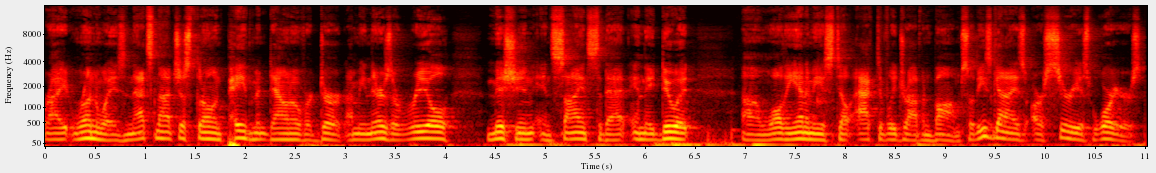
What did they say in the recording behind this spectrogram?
right, runways. And that's not just throwing pavement down over dirt. I mean, there's a real mission and science to that, and they do it uh, while the enemy is still actively dropping bombs. So these guys are serious warriors,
